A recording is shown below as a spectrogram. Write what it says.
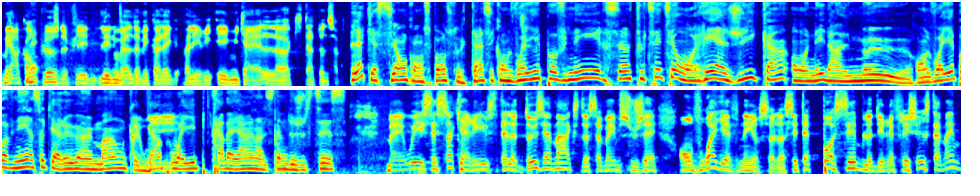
mais encore plus depuis les, nouvelles de mes collègues Valérie et Michael là, qui datent d'une semaine. La question qu'on se pose tout le temps, c'est qu'on le voyait pas venir, ça. Tout tu sais, on réagit quand on est dans le mur. On le voyait pas venir, ça, qu'il y aurait eu un manque ben d'employés puis de travailleurs dans le système de justice. Ben oui, c'est ça qui arrive. C'était le deuxième axe de ce même sujet. On voyait venir cela. C'était possible d'y réfléchir. C'était même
